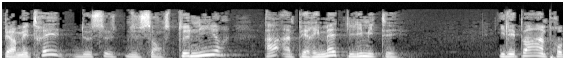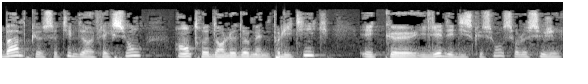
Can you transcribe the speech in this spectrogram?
permettrait de s'en tenir à un périmètre limité. Il n'est pas improbable que ce type de réflexion entre dans le domaine politique et qu'il y ait des discussions sur le sujet.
